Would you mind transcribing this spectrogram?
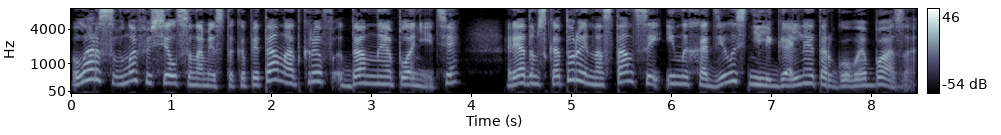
Ларс вновь уселся на место капитана, открыв данные о планете, рядом с которой на станции и находилась нелегальная торговая база.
